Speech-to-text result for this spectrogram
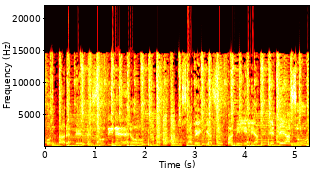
contarte este de su dinero. Tú sabes que a su familia este asunto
